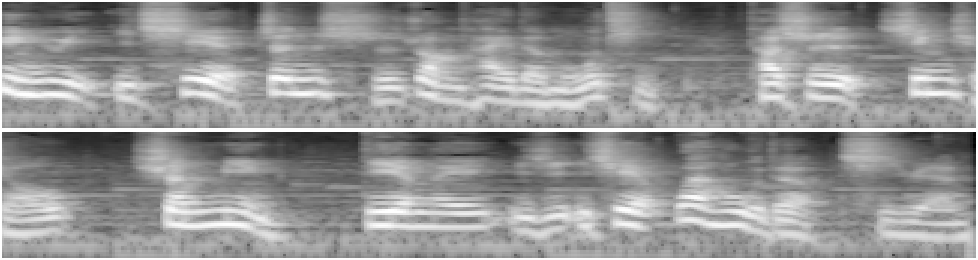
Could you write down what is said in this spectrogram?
孕育一切真实状态的母体，它是星球、生命、DNA 以及一切万物的起源。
